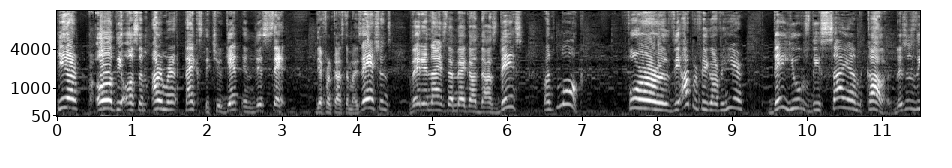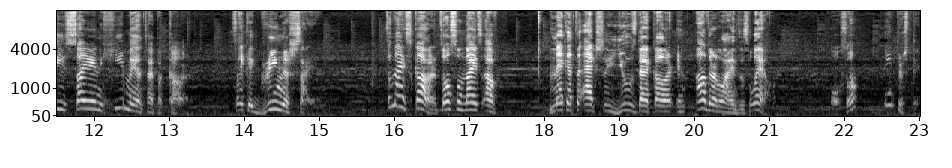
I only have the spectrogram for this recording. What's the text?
here are all the awesome armor packs that you get in this set. Different customizations, very nice that Mega does this, but look, for the upper figure over here, they use the cyan color. This is the cyan He-Man type of color. It's like a greenish cyan. It's a nice color. It's also nice of Mega to actually use that color in other lines as well. Also, interesting.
